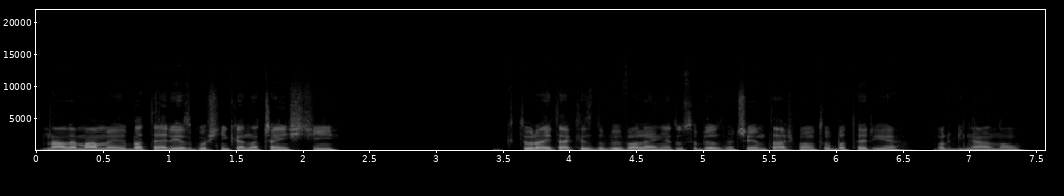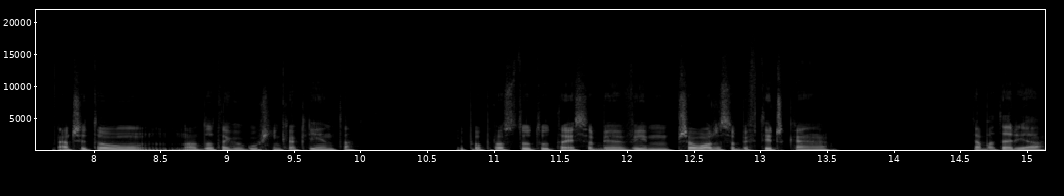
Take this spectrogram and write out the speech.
No ale mamy baterię z głośnika na części, która i tak jest do wywalenia. Tu sobie oznaczyłem taśmą tą baterię oryginalną, a czy tą no, do tego głośnika klienta. I po prostu tutaj sobie przełożę sobie wtyczkę. Nie? Ta bateria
